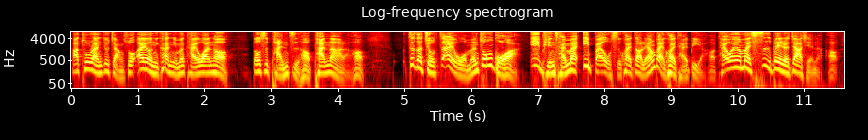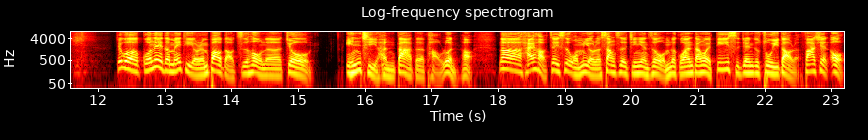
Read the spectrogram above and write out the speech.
他突然就讲说，哎呦，你看你们台湾哈。都是盘子哈，潘娜了哈。这个酒在我们中国啊，一瓶才卖一百五十块到两百块台币啊，哈，台湾要卖四倍的价钱了啊。结果国内的媒体有人报道之后呢，就引起很大的讨论。哈，那还好，这次我们有了上次的经验之后，我们的国安单位第一时间就注意到了，发现哦，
